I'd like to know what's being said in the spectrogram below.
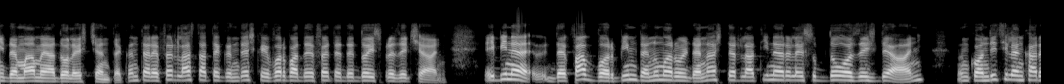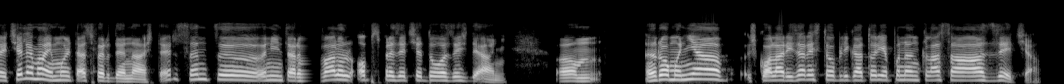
18.000 de mame adolescente. Când te referi la asta, te gândești că e vorba de fete de 12 ani. Ei bine, de fapt vorbim de numărul de nașteri la tinerele sub 20 de ani, în condițiile în care cele mai multe astfel de nașteri sunt uh, în intervalul 18-20 de ani. Um, în România, școlarizarea este obligatorie până în clasa a 10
